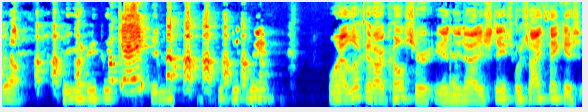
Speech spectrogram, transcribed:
well, it, okay. It, when I look at our culture in the United States, which I think is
